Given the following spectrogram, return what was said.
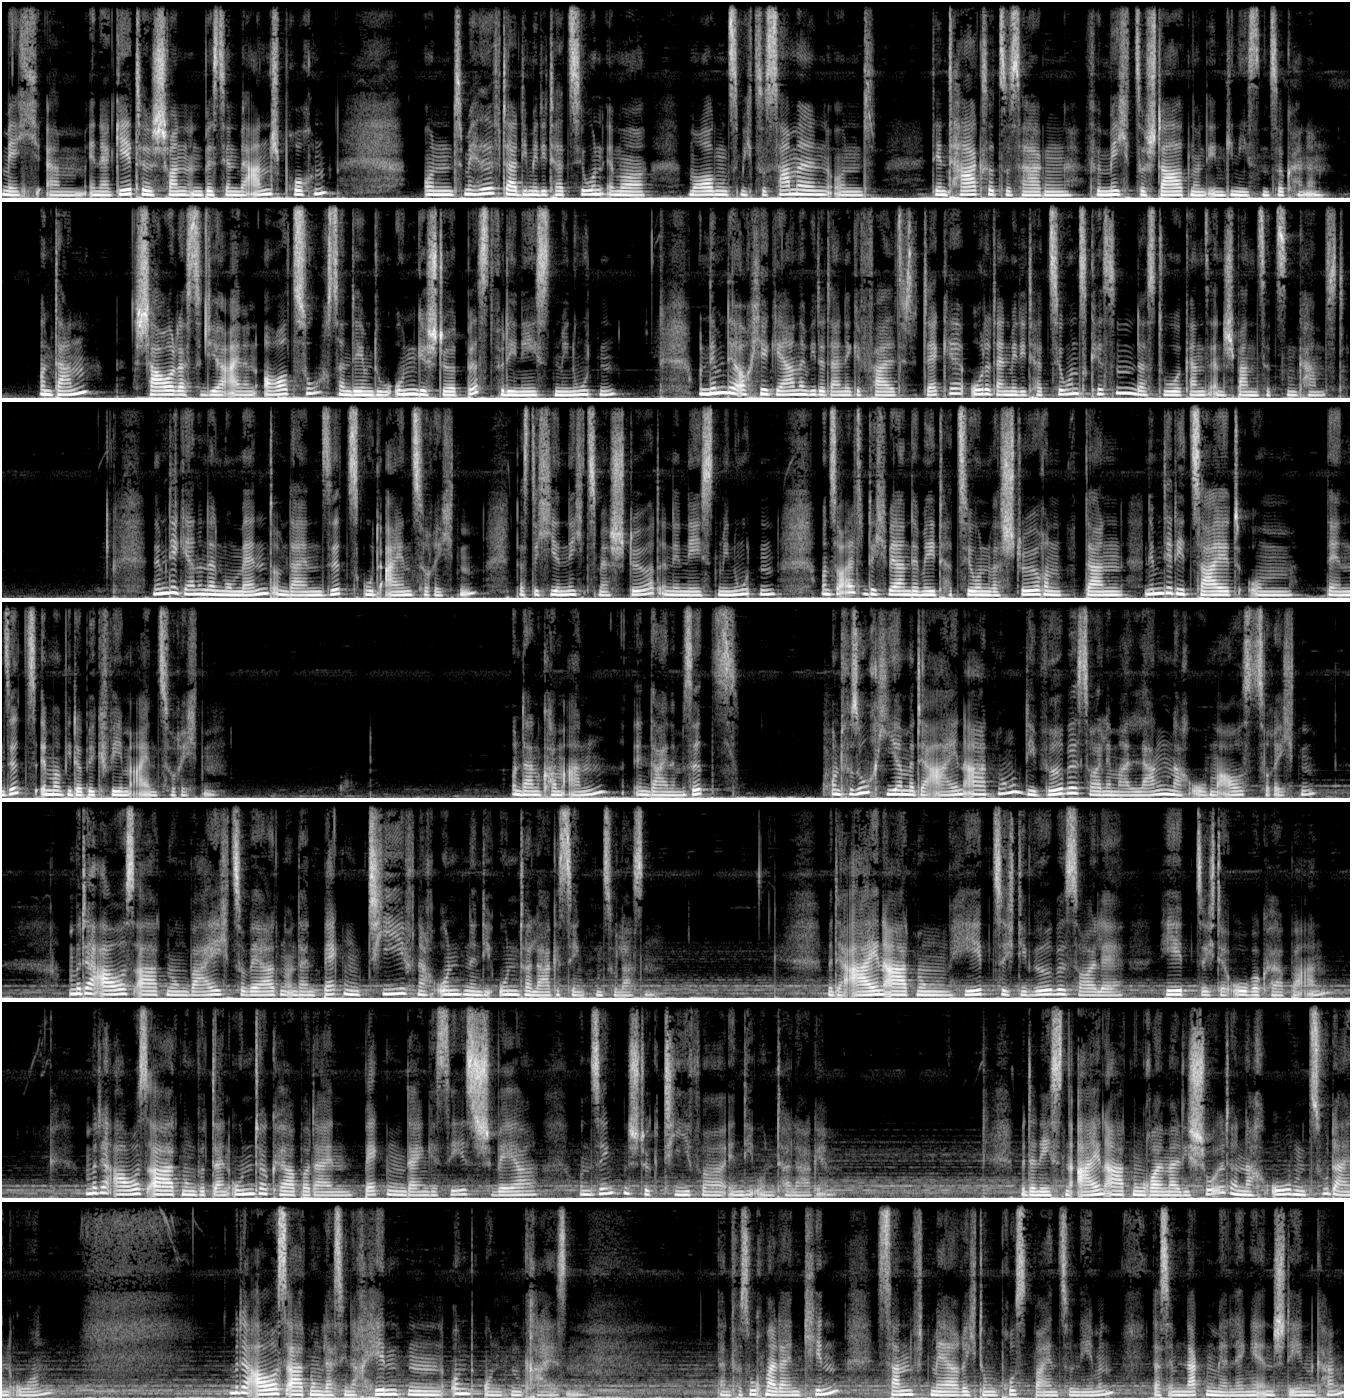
mich ähm, energetisch schon ein bisschen beanspruchen. Und mir hilft da die Meditation immer morgens, mich zu sammeln und den Tag sozusagen für mich zu starten und ihn genießen zu können. Und dann schau, dass du dir einen Ort suchst, an dem du ungestört bist für die nächsten Minuten. Und nimm dir auch hier gerne wieder deine gefaltete Decke oder dein Meditationskissen, dass du ganz entspannt sitzen kannst. Nimm dir gerne einen Moment, um deinen Sitz gut einzurichten, dass dich hier nichts mehr stört in den nächsten Minuten. Und sollte dich während der Meditation was stören, dann nimm dir die Zeit, um den Sitz immer wieder bequem einzurichten. Und dann komm an in deinem Sitz und versuch hier mit der Einatmung die Wirbelsäule mal lang nach oben auszurichten um mit der Ausatmung weich zu werden und dein Becken tief nach unten in die Unterlage sinken zu lassen. Mit der Einatmung hebt sich die Wirbelsäule, hebt sich der Oberkörper an. Und mit der Ausatmung wird dein Unterkörper, dein Becken, dein Gesäß schwer und sinkt ein Stück tiefer in die Unterlage. Mit der nächsten Einatmung roll mal die Schultern nach oben zu deinen Ohren mit der Ausatmung lass sie nach hinten und unten kreisen. Dann versuch mal dein Kinn sanft mehr Richtung Brustbein zu nehmen, dass im Nacken mehr Länge entstehen kann.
